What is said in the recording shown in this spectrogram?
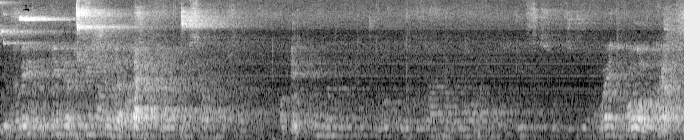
You to give a teacher the attack. Okay. When ball comes,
